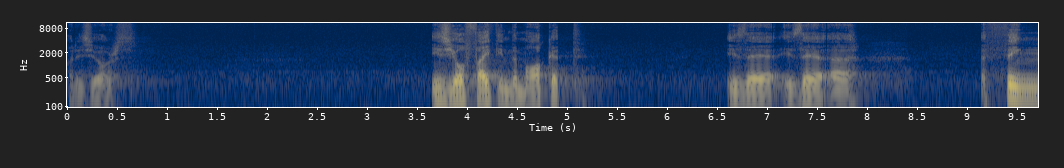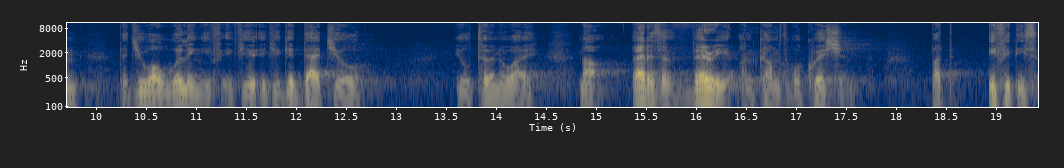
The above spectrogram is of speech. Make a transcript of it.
What is yours? Is your faith in the market? Is there, is there a, a thing that you are willing, if, if, you, if you get that, you'll, you'll turn away? Now, that is a very uncomfortable question. But if it is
